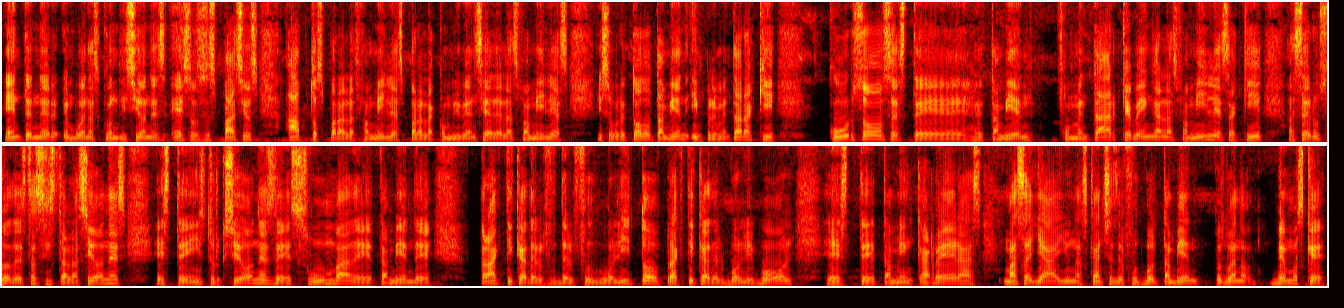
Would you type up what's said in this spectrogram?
en tener en buenas condiciones esos espacios aptos para las familias, para la convivencia de las familias y sobre todo también implementar aquí cursos, este, también fomentar que vengan las familias aquí a hacer uso de estas instalaciones, este, instrucciones de zumba, de también de práctica del, del, futbolito, práctica del voleibol, este, también carreras, más allá hay unas canchas de fútbol también, pues bueno, vemos que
